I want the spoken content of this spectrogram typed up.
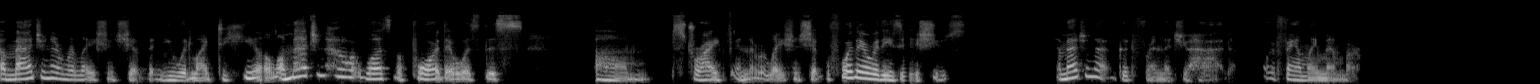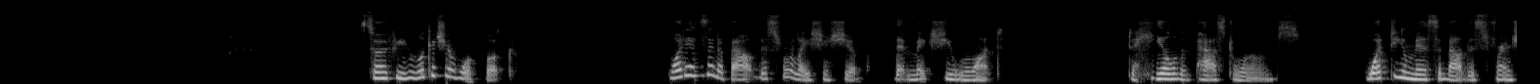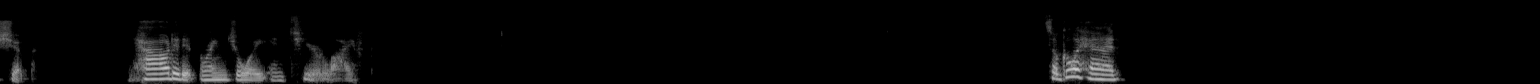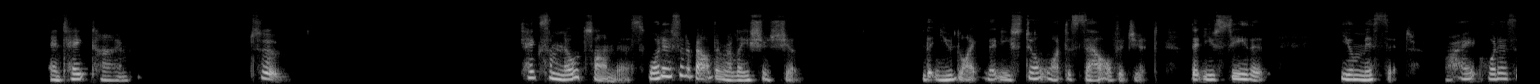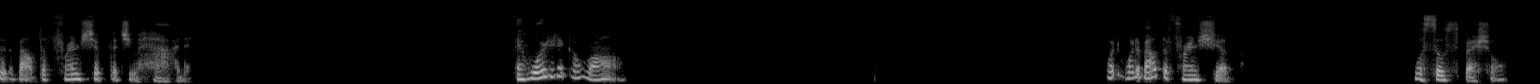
imagine a relationship that you would like to heal. Imagine how it was before there was this um, strife in the relationship, before there were these issues. Imagine that good friend that you had or family member. So if you look at your workbook, what is it about this relationship that makes you want to heal the past wounds what do you miss about this friendship? How did it bring joy into your life? So go ahead and take time to take some notes on this. What is it about the relationship that you'd like, that you still want to salvage it, that you see that you miss it, right? What is it about the friendship that you had? And where did it go wrong? What, what about the friendship was so special?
